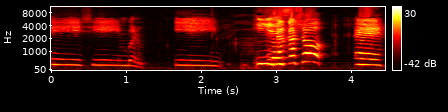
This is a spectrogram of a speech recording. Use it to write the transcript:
y si... Bueno, y... Y en es- el caso, eh,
